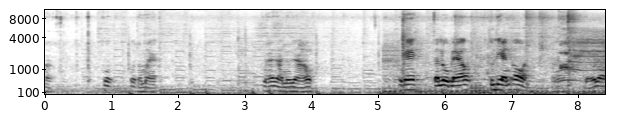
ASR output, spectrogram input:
อะกดกดทำไมอะไม่ให้รันยาวๆโอเคสรุปแล้วทุเรียนอ่อนนะครับเดี๋ยวรอ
